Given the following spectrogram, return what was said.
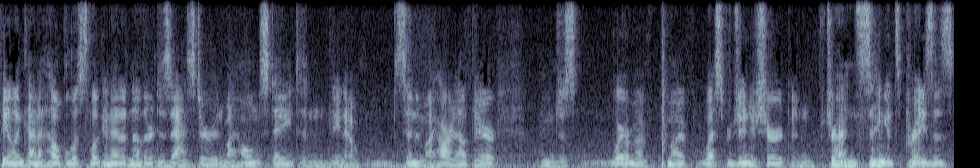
feeling kind of helpless looking at another disaster in my home state and, you know, sending my heart out there. I can just wear my, my West Virginia shirt and try and sing its praises.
